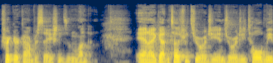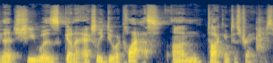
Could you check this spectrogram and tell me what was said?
Trigger Conversations in London. And I got in touch with Georgie, and Georgie told me that she was going to actually do a class on talking to strangers,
